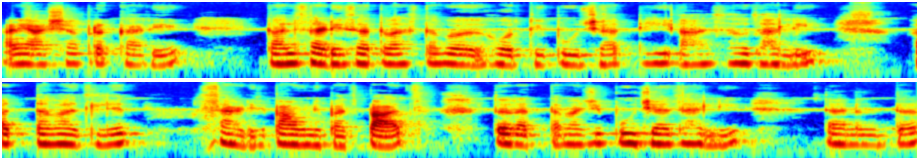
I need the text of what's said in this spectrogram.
आणि अशा प्रकारे काल साडेसात वाजता व होती पूजा. ती आज झाली. आत्ता वाजलेत साडे पावणे पाच पाच. तर आत्ता माझी पूजा झाली. त्यानंतर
